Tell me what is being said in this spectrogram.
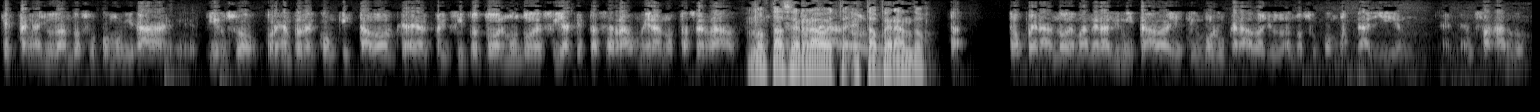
que están ayudando a su comunidad. Eh, pienso, por ejemplo, en el Conquistador, que al principio todo el mundo decía que está cerrado. Mira, no está cerrado. No está cerrado, está, está operando. Está, operando de manera limitada y está involucrado ayudando a su comunidad allí en, en, en Fajardo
